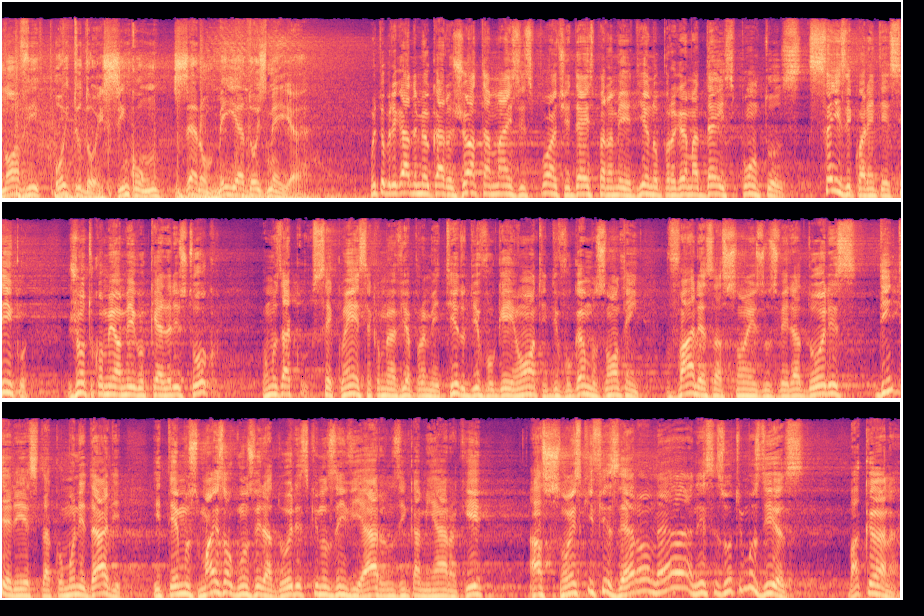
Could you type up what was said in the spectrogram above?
982510626. Muito obrigado, meu caro J. Mais Esporte, 10 para meio-dia no programa 10 pontos, 6 e 45 junto com meu amigo Keller Estocco. Vamos dar sequência, como eu havia prometido, divulguei ontem, divulgamos ontem várias ações dos vereadores de interesse da comunidade e temos mais alguns vereadores que nos enviaram, nos encaminharam aqui ações que fizeram né, nesses últimos dias. Bacana,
